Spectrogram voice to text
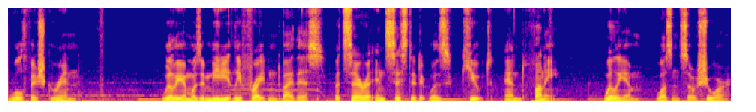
wolfish grin. William was immediately frightened by this, but Sarah insisted it was cute and funny. William wasn't so sure.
